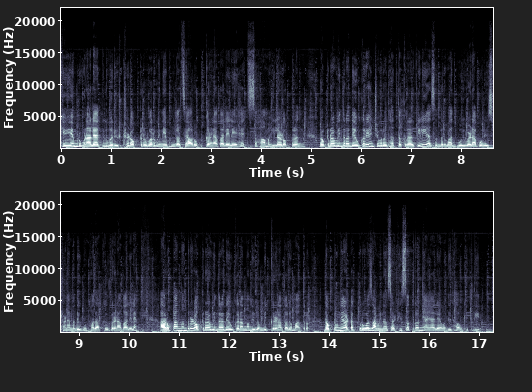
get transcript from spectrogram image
केएम रुग्णालयातील वरिष्ठ डॉक्टरवर विनयभंगाचे आरोप करण्यात आलेले आहेत. सहा महिला डॉक्टरांनी डॉक्टर रवींद्र देवकर यांच्याविरोधात तक्रार केली. या संदर्भात भोईवाडा पोलीस ठाण्यामध्ये गुन्हा दाखल करण्यात आलेला आहे. आरोपांनंतर डॉक्टर रवींद्र देवकरांना निलंबित करण्यात आलं मात्र डॉक्टरने अटकपूर्व जामिनासाठी सत्र न्यायालयामध्ये धाव घेतली आहे.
